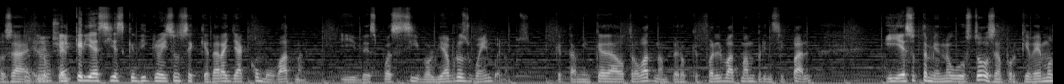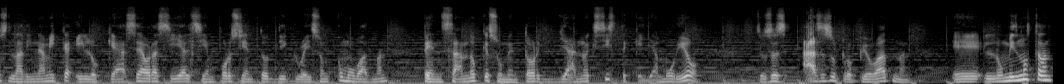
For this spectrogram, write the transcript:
O sea, lo que él quería sí es que Dick Grayson se quedara ya como Batman, y después si volvía a Bruce Wayne, bueno, pues que también queda otro Batman, pero que fue el Batman principal. Y eso también me gustó, o sea, porque vemos la dinámica y lo que hace ahora sí al 100% Dick Grayson como Batman, pensando que su mentor ya no existe, que ya murió. Entonces hace su propio Batman. Eh, lo mismo estaban,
